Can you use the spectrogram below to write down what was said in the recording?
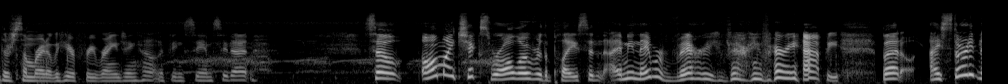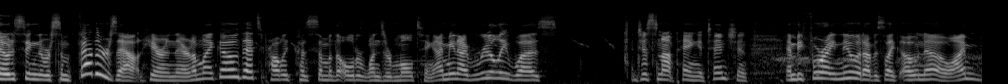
there's some right over here free ranging. I don't know if you can see them, see that? So all my chicks were all over the place and I mean they were very very very happy. But I started noticing there were some feathers out here and there and I'm like oh that's probably because some of the older ones are molting. I mean I really was just not paying attention. And before I knew it I was like oh no I'm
